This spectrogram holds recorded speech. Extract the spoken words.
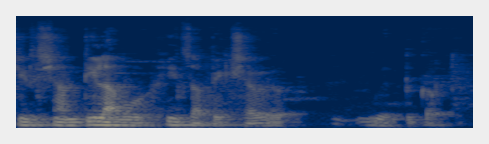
चिरशांती लाभो हीच अपेक्षा व्यक्त करतो.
